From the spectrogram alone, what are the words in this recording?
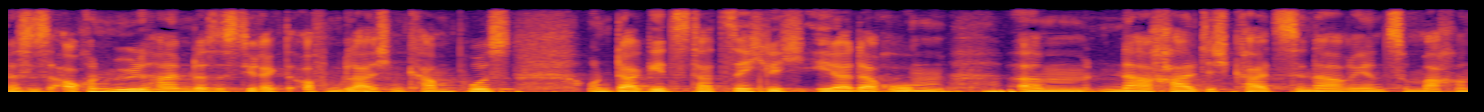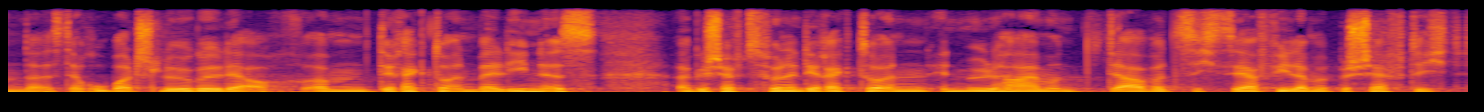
Das ist auch in Mülheim, das ist direkt auf dem gleichen Campus. Und da geht es tatsächlich eher darum, ähm, Nachhaltigkeitsszenarien zu machen. Da ist der Robert Schlögel, der auch ähm, Direktor in Berlin ist, äh, geschäftsführender Direktor in, in Mülheim. Und da wird sich sehr viel damit beschäftigt,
